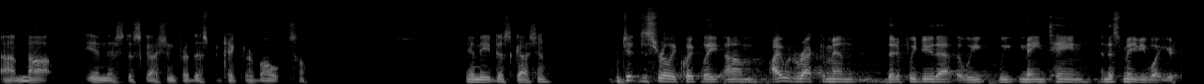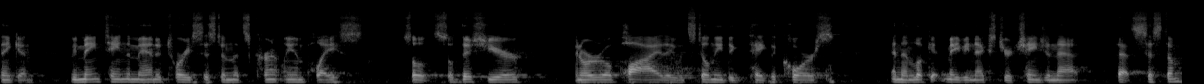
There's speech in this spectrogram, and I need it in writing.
um, not in this discussion for this particular vote, so. Any discussion? Just really quickly, um, I would recommend that if we do that, that we, we maintain, and this may be what you're thinking, we maintain the mandatory system that's currently in place. So, so this year, in order to apply, they would still need to take the course and then look at maybe next year changing that, that system.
